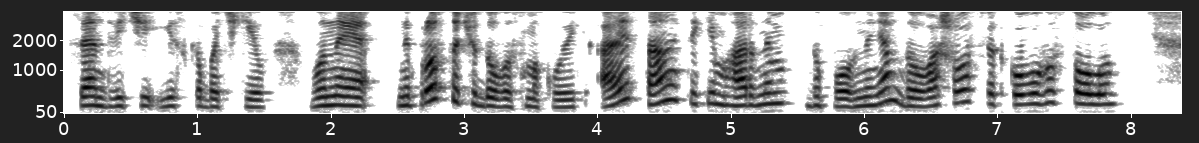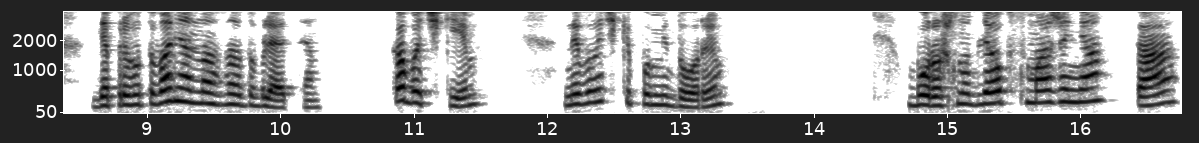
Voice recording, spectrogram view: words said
сендвічі із кабачків. Вони не просто чудово смакують, а й стануть таким гарним доповненням до вашого святкового столу. Для приготування нам знадобляться кабачки невеличкі помідори, борошно для обсмаження та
